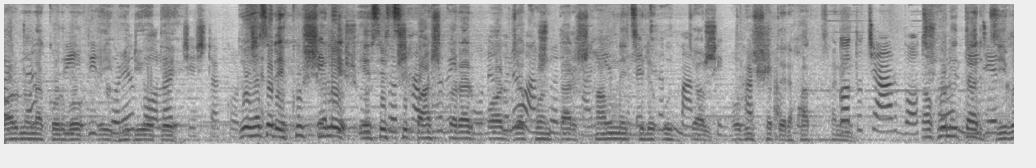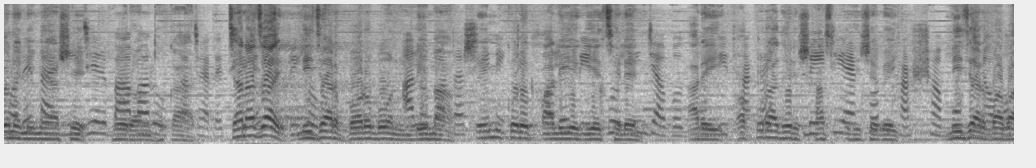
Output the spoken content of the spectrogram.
বর্ণনা করব এই ভিডিওতে। দুই হাজার একুশ সালে এসএসসি পাশ করার পর যখন তার সামনে ছিল উজ্জ্বল ভবিষ্যতের হাতছানি তখনই তার জীবনে নেমে আসে ঘোর অন্ধকার জানা যায়। লিজার বড় বোন লিমা প্রেম করে পালিয়ে গিয়েছিলেন আর এই অপরাধের শাস্তি ভারসাম্যহীন লিজার বাবা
